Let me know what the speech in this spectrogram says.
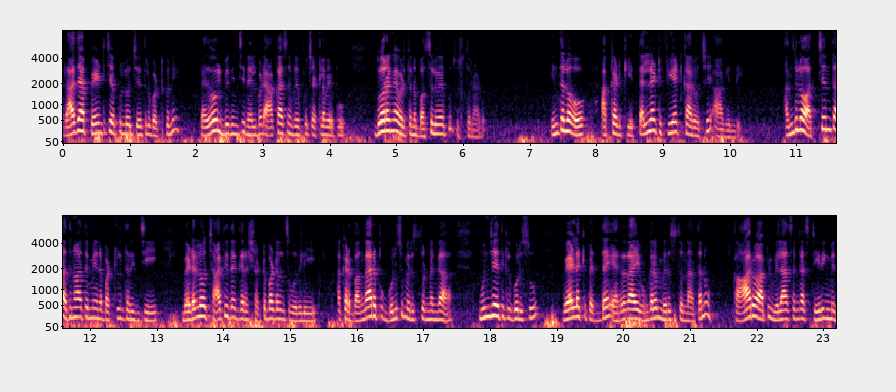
రాజా పెయింట్ చెప్పుల్లో చేతులు పట్టుకుని పెదవులు బిగించి నిలబడి ఆకాశం వైపు చెట్ల వైపు దూరంగా వెడుతున్న బస్సుల వైపు చూస్తున్నాడు. ఇంతలో అక్కడికి తెల్లటి ఫియట్ కారు వచ్చి ఆగింది. అందులో అత్యంత అధునాతమైన బట్టలు ధరించి మెడలో ఛాతీ దగ్గర షర్టు బట్టల్స్ వదిలి అక్కడ బంగారపు గొలుసు మెరుస్తుండగా ముంజేతికి గొలుసు వేళ్ళకి పెద్ద ఎర్రరాయి ఉంగరం మెరుస్తున్న అతను కారు ఆపి విలాసంగా స్టీరింగ్ మీద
